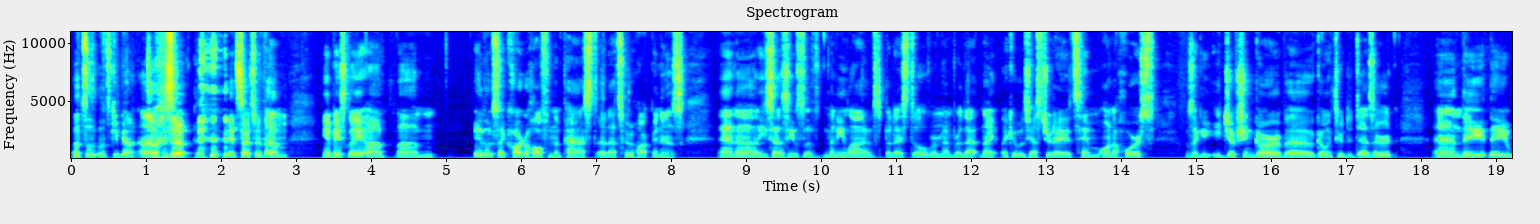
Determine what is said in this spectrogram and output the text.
let's let's keep going. Uh, so it starts with um, you know, basically uh um, it looks like Carter Hall from the past. Uh, that's who Hawkman is, and uh, he says he's lived many lives, but I still remember that night like it was yesterday. It's him on a horse. It was like Egyptian garb uh, going through the desert, and they they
